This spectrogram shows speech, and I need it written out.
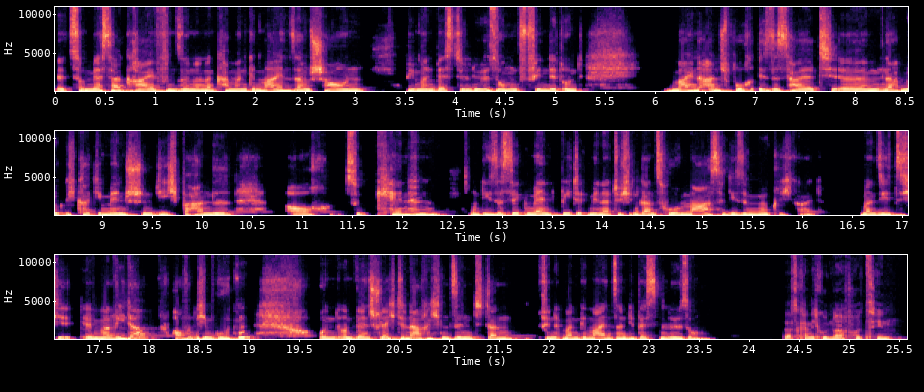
äh, zum Messer greifen, sondern dann kann man gemeinsam schauen, wie man beste Lösungen findet. Und mein Anspruch ist es halt, ähm, nach Möglichkeit die Menschen, die ich behandle, auch zu kennen. Und dieses Segment bietet mir natürlich in ganz hohem Maße diese Möglichkeit. Man sieht sich immer wieder, hoffentlich im Guten. Und, und wenn es schlechte Nachrichten sind, dann findet man gemeinsam die besten Lösungen. Das kann ich gut nachvollziehen.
